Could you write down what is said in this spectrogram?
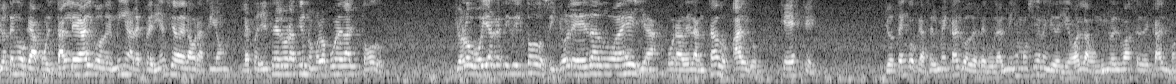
yo tengo que aportarle algo de mí a la experiencia de la oración. La experiencia de la oración no me lo puede dar todo. Yo lo voy a recibir todo si yo le he dado a ella por adelantado algo, que es que yo tengo que hacerme cargo de regular mis emociones y de llevarla a un nivel base de calma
